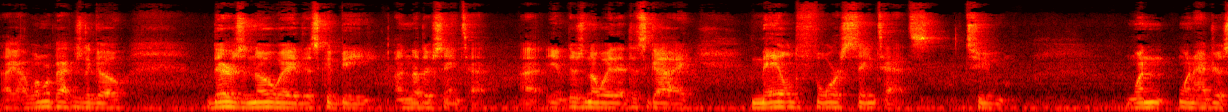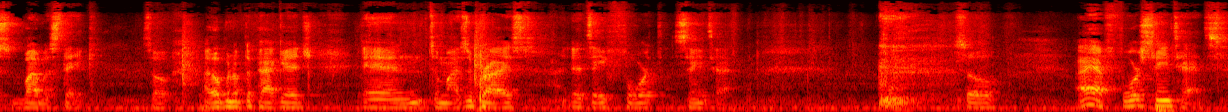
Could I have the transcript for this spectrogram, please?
I got one more package to go. There's no way this could be another Saints hat. Uh, you know, there's no way that this guy mailed four Saints hats to one one address by mistake. So I open up the package and to my surprise, it's a fourth Saints hat. so I have four Saints hats,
